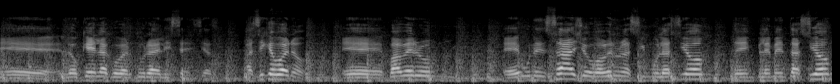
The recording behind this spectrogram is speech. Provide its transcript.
eh, lo que es la cobertura de licencias. Así que bueno, eh, va a haber un eh, un ensayo, va a haber una simulación de implementación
